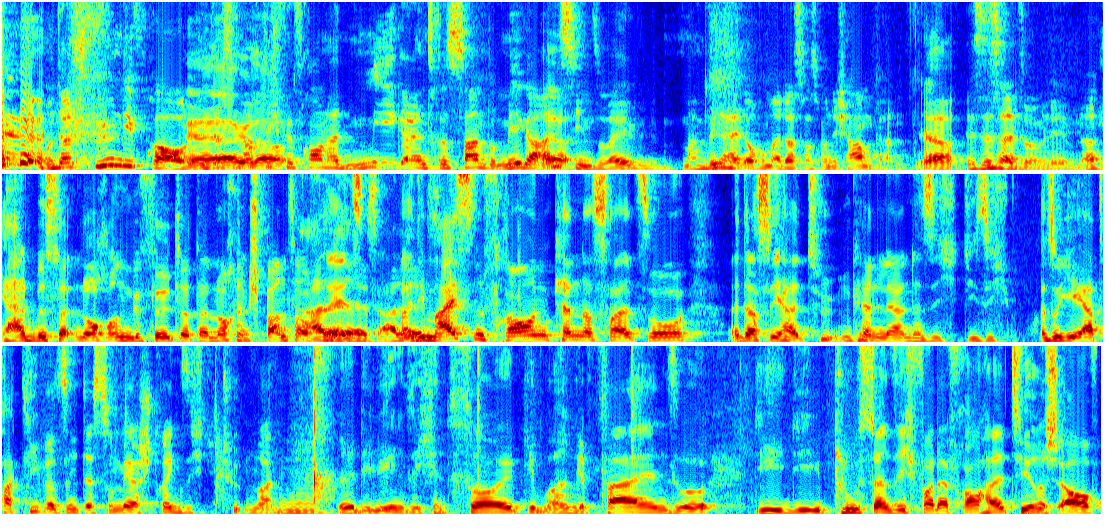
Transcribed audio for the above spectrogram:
Und das spüren die Frauen. und das macht genau. dich für Frauen halt mega interessant und mega anziehend. So, ey, man will halt auch immer das, was man nicht haben kann. Ja. Es ist halt so im Leben, ne? Ja, du bist halt noch ungefilterter, noch entspannter auf Alles, Dates. alles. Weil die meisten Frauen kennen das halt so, dass sie halt Typen kennenlernen, dass sich, die sich, also je attraktiver sind, desto mehr strengen sich die Typen an. Mhm. Ne, Die legen sich ins Zeug, die wollen gefallen, so, die, die plustern sich vor der Frau halt tierisch auf.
